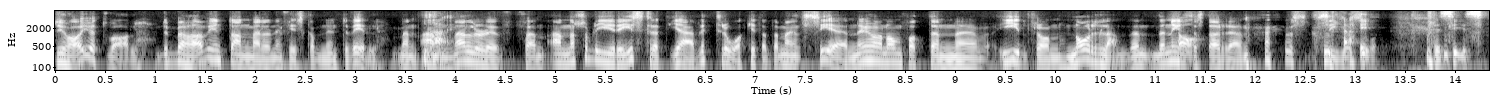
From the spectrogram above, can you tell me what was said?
du har ju ett val. Du behöver ju inte anmäla din fisk om du inte vill. Men Nej. anmäler du, för annars så blir ju registret jävligt tråkigt. Att man ser, nu har någon fått en uh, id från Norrland. Den, den är ja. inte större än si och så. Precis.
